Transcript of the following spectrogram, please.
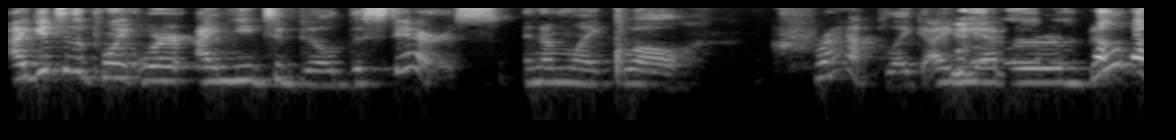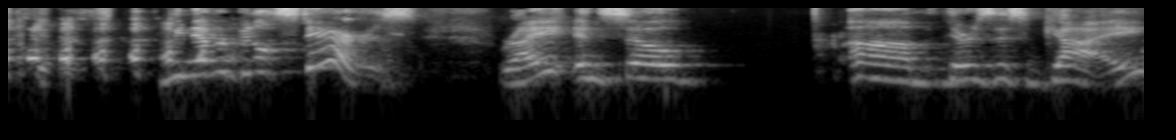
I get to the point where I need to build the stairs. And I'm like, well, crap, like I never built stairs. We never built stairs, right? And so um, there's this guy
